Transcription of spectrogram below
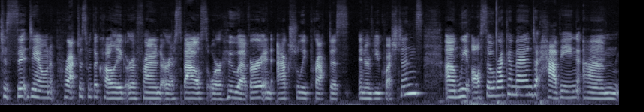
to sit down, practice with a colleague or a friend or a spouse or whoever, and actually practice interview questions. Um, we also recommend having um,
